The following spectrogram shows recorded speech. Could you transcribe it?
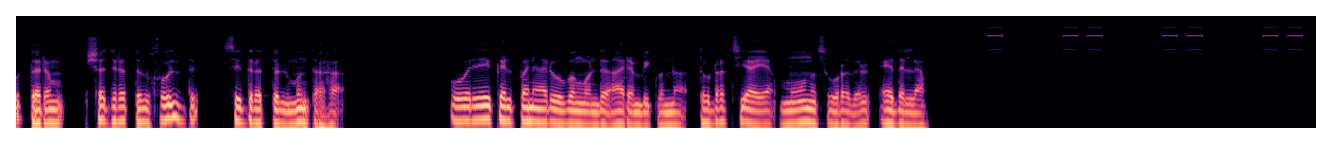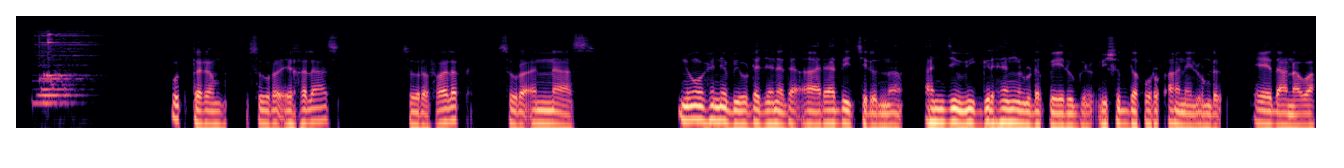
ഉത്തരം ഷജ്രത്തുൽ ഹുൽദ് സിദ്രത്തുൽ മുന്തഹ ഒരേ കൽപ്പനാരൂപം കൊണ്ട് ആരംഭിക്കുന്ന തുടർച്ചയായ മൂന്ന് സൂറകൾ ഏതെല്ലാം? ഉത്തരം സൂറ ഇഖലാസ് സൂറ ഫലഖ് സൂറ അന്നാസ്. നൂഹ് നബിയുടെ ജനത ആരാധിച്ചിരുന്ന അഞ്ച് വിഗ്രഹങ്ങളുടെ പേരുകൾ വിശുദ്ധ ഖുർആാനിലുണ്ട്. ഏതാണവ?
